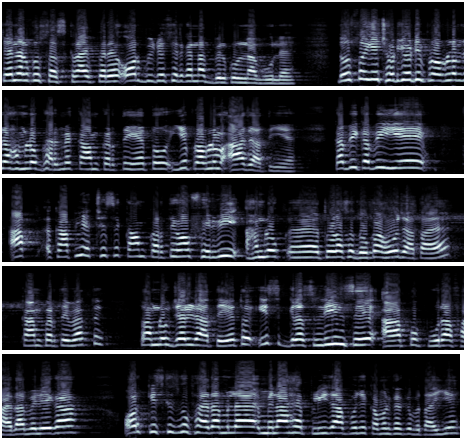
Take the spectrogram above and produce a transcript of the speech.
चैनल को सब्सक्राइब करें और वीडियो शेयर करना बिल्कुल ना भूलें। दोस्तों, ये छोटी छोटी प्रॉब्लम जो हम लोग घर में काम करते हैं तो ये प्रॉब्लम आ जाती हैं। कभी कभी ये आप काफ़ी अच्छे से काम करते हो, फिर भी हम लोग थोड़ा सा धोखा हो जाता है काम करते वक्त। तो हम लोग जल जाते हैं तो इस ग्रसलीन से आपको पूरा फ़ायदा मिलेगा। और किस किस को फ़ायदा मिला मिला है, प्लीज़ आप मुझे कमेंट करके बताइए।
